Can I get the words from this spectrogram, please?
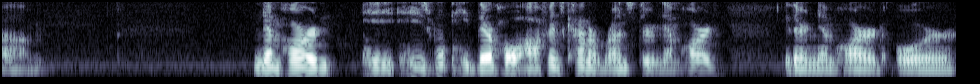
Um, Nembhard, he he's he, their whole offense kind of runs through Nembhard, either Nembhard or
